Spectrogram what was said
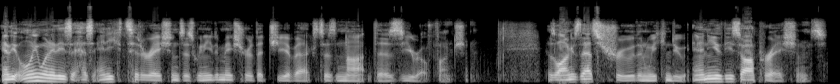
And the only one of these that has any considerations is we need to make sure that g of x is not the zero function. As long as that's true, then we can do any of these operations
